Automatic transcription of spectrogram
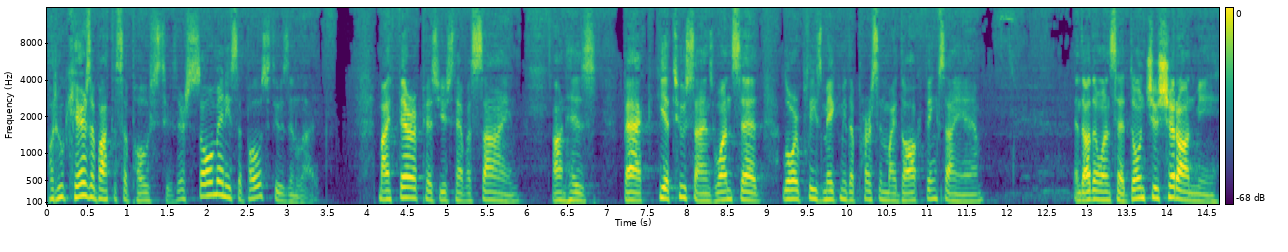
But who cares about the supposed to? There's so many supposed tos in life. My therapist used to have a sign on his back, he had two signs. One said, Lord, please make me the person my dog thinks I am. And the other one said, Don't you shit on me.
